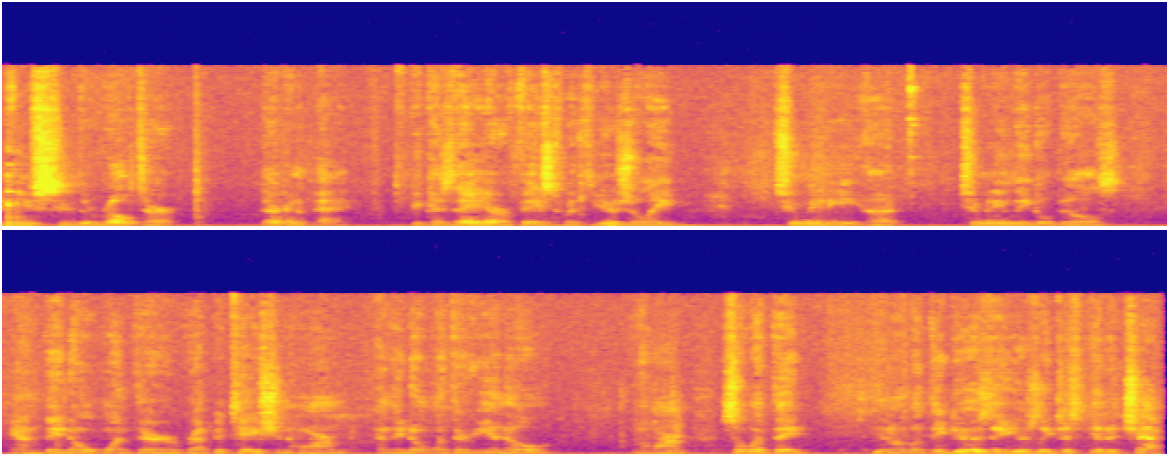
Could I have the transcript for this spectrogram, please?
if you sue the realtor, they're gonna pay. Because they are faced with usually too many, uh, too many legal bills, and they don't want their reputation harmed, and they don't want their E and O harmed. So what they, you know, what they do is they usually just get a check.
